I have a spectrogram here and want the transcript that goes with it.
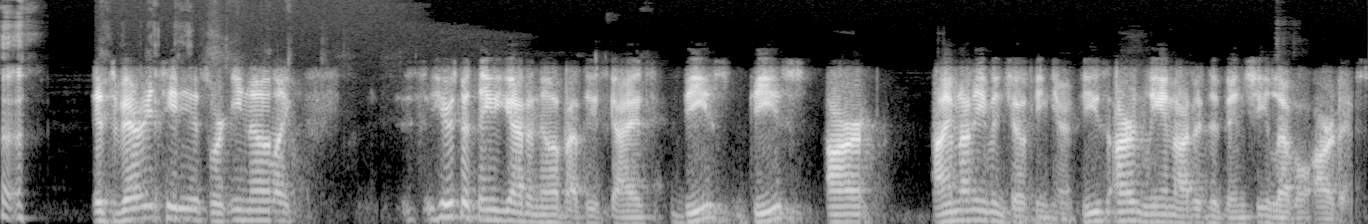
It's very tedious work. You know, like here's the thing you got to know about these guys. These these are I'm not even joking here. These are Leonardo da Vinci level artists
